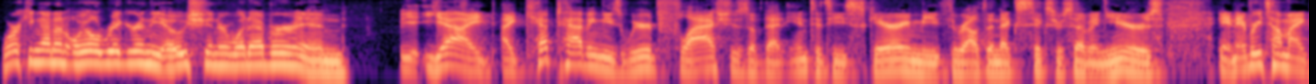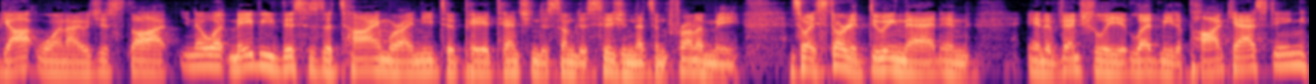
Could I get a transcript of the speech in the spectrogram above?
working on an oil rigger in the ocean or whatever and yeah I, I kept having these weird flashes of that entity scaring me throughout the next six or seven years. And every time i got one i was just thought you know what? Maybe this is a time where i need to pay attention to some decision that's in front of me. And so i started doing that and and eventually it led me to podcasting.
